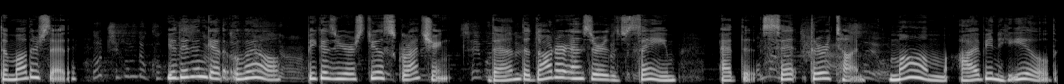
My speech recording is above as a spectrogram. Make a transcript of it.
The mother said, You didn't get well because you are still scratching. Then the daughter answered the same at the third time Mom, I've been healed.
